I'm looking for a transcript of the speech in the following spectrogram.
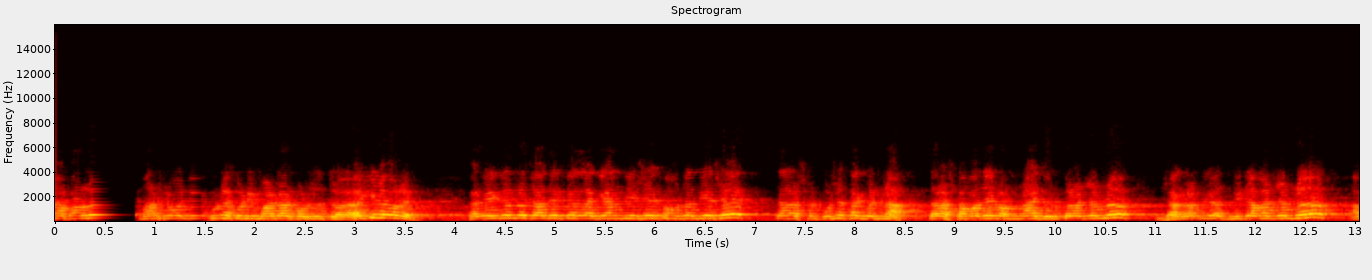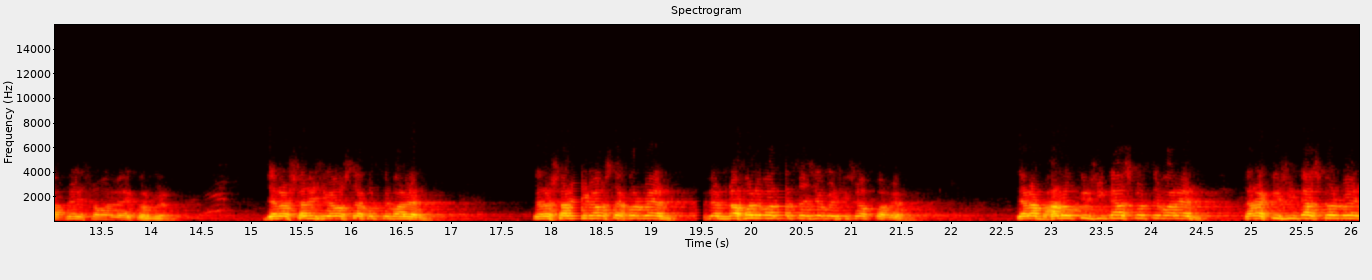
না পারলে মানুষের মধ্যে খুনাখুনি, মার্ডার পর্যন্ত হয়। হয় কিনা বলেন? কারণ এই জন্য যাদেরকে আল্লাহ জ্ঞান দিয়েছে, ক্ষমতা দিয়েছে, তারা বসে থাকবেন না। তারা সমাজের অন্যায় দূর করার জন্য, ঝগড়া বিবাদ মিটাবার জন্য আপনি সময় ব্যয় করবেন। যারা সালিসি ব্যবস্থা করতে পারেন, যারা সালিসি ব্যবস্থা করবেন নফলে বাজার চাইছে বেশি সব পাবেন। যারা ভালো কৃষি কাজ করতে পারেন তারা কৃষি কাজ করবেন,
